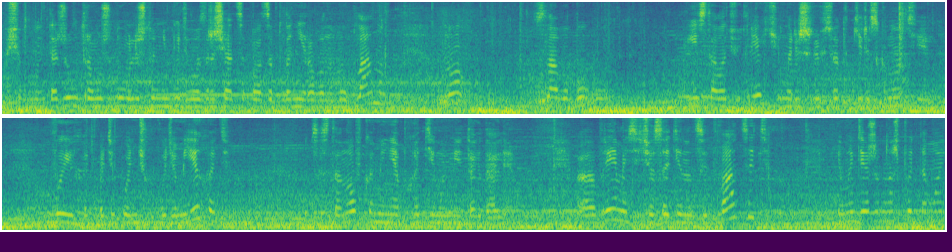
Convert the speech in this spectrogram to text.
В общем, мы даже утром уже думали, что не будем возвращаться по запланированному плану. Но, слава богу, ей стало чуть легче. Мы решили все-таки рискнуть и выехать. Потихонечку будем ехать с остановками необходимыми и так далее. Э, Время сейчас 11.20. И мы держим наш путь домой.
